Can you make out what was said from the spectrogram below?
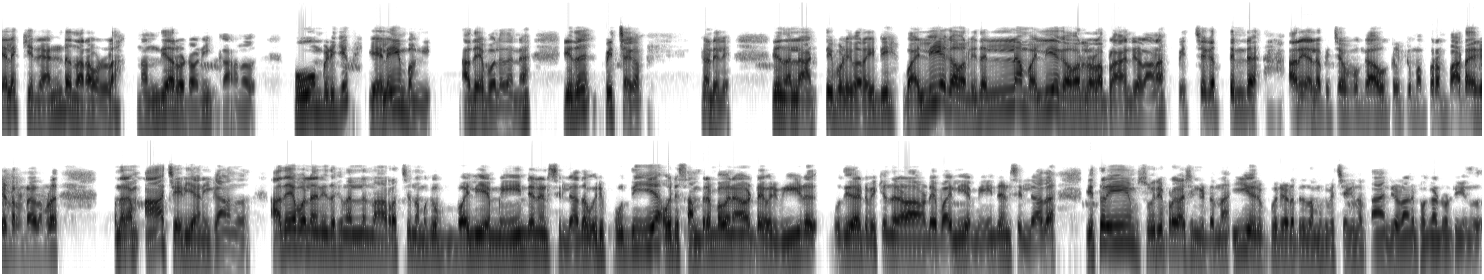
ഇലയ്ക്ക് രണ്ട് നിറമുള്ള നന്ദിയാർവട്ടമാണ് ഈ കാണുന്നത്. പൂവും പിടിക്കും ഇലയും ഭംഗി. അതേപോലെ തന്നെ ഇത് പിച്ചകം. കണ്ടില്ലേ? ഇത് നല്ല അടിപൊളി വെറൈറ്റി വലിയ കവറിൽ ഇതെല്ലാം വലിയ കവറിലുള്ള പ്ലാന്റുകളാണ് പിച്ചകത്തിന്റെ അറിയാലോ പിച്ചകവും ഗാവുക്കൾക്കും അപ്പുറം പാട്ടൊക്കെ കേട്ടിട്ടുണ്ടായിരുന്നു നമ്മൾ. അന്നേരം ആ ചെടിയാണ് ഈ കാണുന്നത്. അതേപോലെ തന്നെ ഇതൊക്കെ നല്ല നിറച്ച് നമുക്ക് വലിയ മെയിന്റനൻസ് ഇല്ലാതെ ഒരു പുതിയ ഒരു സംരംഭകനാവട്ടെ ഒരു വീട് പുതിയതായിട്ട് വെക്കുന്ന ഒരാളാവട്ടെ വലിയ മെയിന്റനൻസ് ഇല്ലാതെ ഇത്രയും സൂര്യപ്രകാശം കിട്ടുന്ന ഈ ഒരു പുരയിടത്തിൽ നമുക്ക് വെച്ചേക്കുന്ന പ്ലാന്റുകളാണ് ഇപ്പം കണ്ടുകൊണ്ടിരിക്കുന്നത്.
